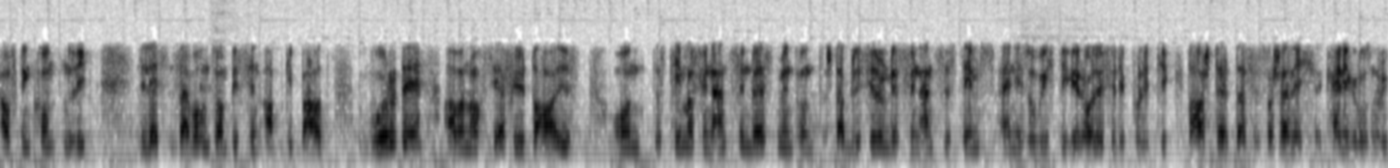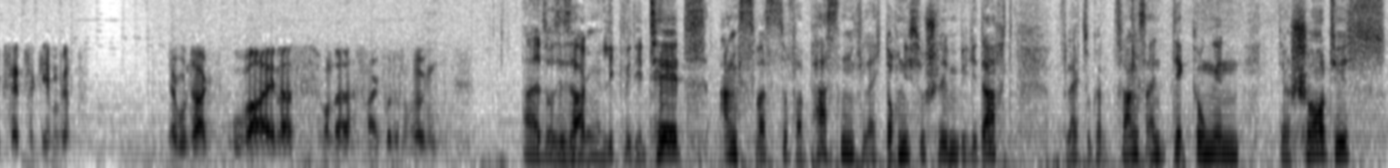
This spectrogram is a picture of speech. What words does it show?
auf den Konten liegt, in den letzten zwei Wochen so ein bisschen abgebaut wurde, aber noch sehr viel da ist und das Thema Finanzinvestment und Stabilisierung des Finanzsystems eine so wichtige Rolle für die Politik darstellt, dass es wahrscheinlich keine großen Rücksetzer geben wird. Ja, guten Tag, Uwe Eilers von der Frankfurter Vermögen. Also Sie sagen Liquidität, Angst, was zu verpassen, vielleicht doch nicht so schlimm wie gedacht, vielleicht sogar Zwangseindeckungen der Shorties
